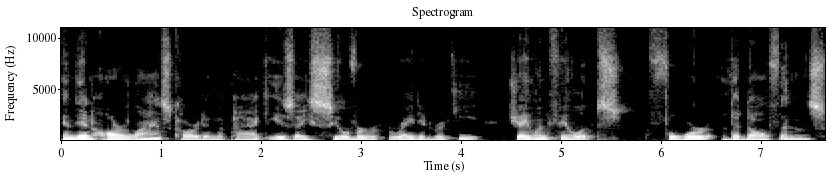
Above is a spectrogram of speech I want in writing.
And then our last card in the pack is a silver rated rookie Jaelan Phillips for the Dolphins.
